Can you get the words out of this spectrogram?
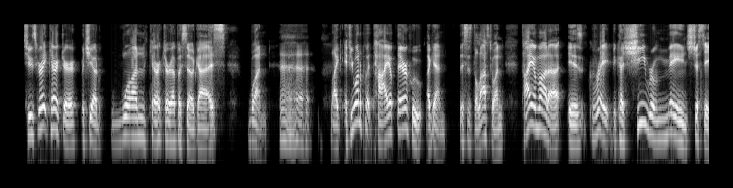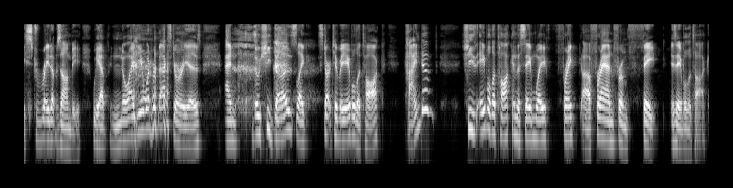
she was a great character, but she had one character episode, guys. One. Like, if you want to put Tai up there, who, again, this is the last one, Tai Yamada is great because she remains just a straight up zombie. We have no idea what her backstory is. And though she does, like, start to be able to talk, kind of, she's able to talk in the same way Frank, uh, Fran from Fate is able to talk.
